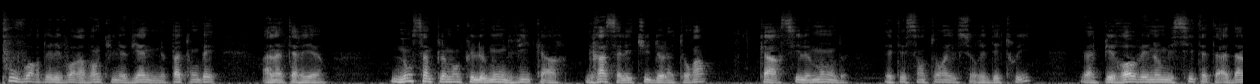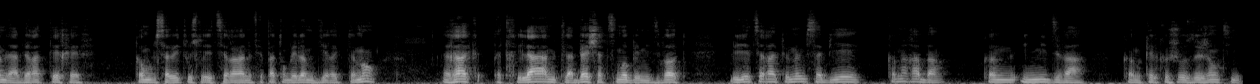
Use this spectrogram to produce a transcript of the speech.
pouvoir de les voir avant qu'ils ne viennent, ne pas tomber à l'intérieur. Non simplement que le monde vit car grâce à l'étude de la Torah, car si le monde était sans Torah, il serait détruit. Comme vous le savez tous, le Yetzera ne fait pas tomber l'homme directement. Rak, Le Yetzera peut même s'habiller comme un rabbin, comme une mitzvah, comme quelque chose de gentil.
